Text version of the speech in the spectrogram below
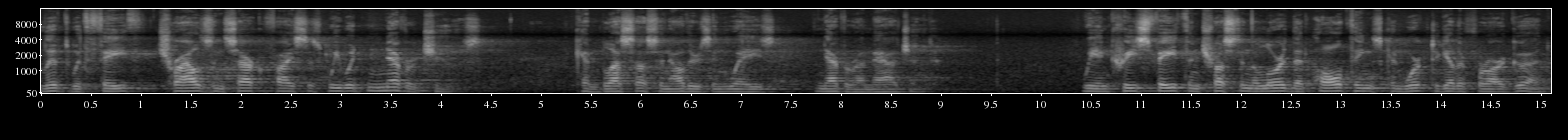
Lived with faith, trials, and sacrifices we would never choose, can bless us and others in ways never imagined. We increase faith and trust in the Lord that all things can work together for our good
